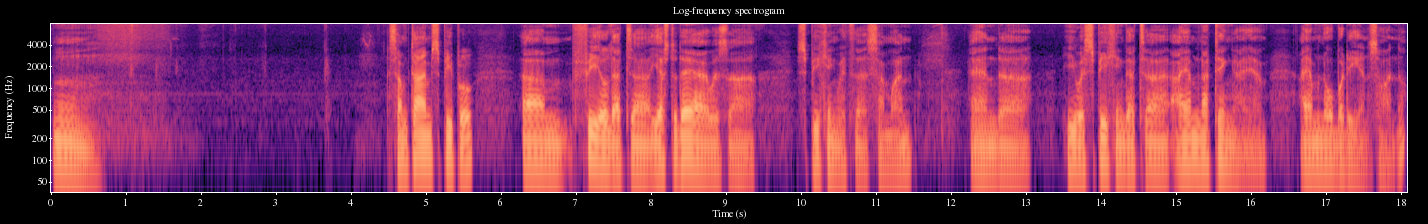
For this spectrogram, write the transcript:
Hmm. Sometimes people um, feel that. Uh, yesterday I was uh, speaking with uh, someone, and uh, he was speaking that uh, I am nothing. I am I am nobody, and so on. No?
